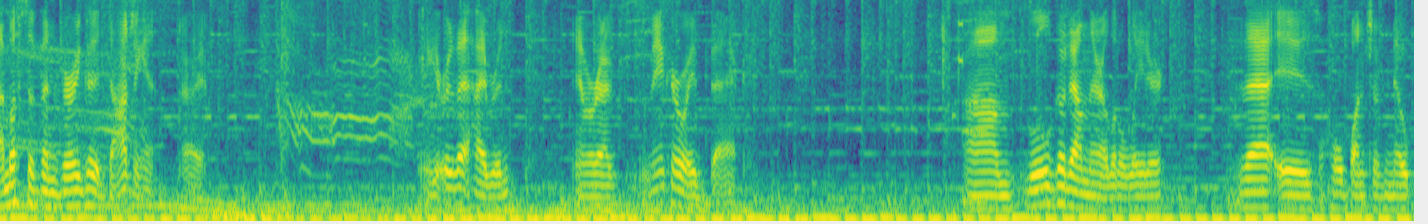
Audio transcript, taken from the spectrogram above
I must have been very good at dodging it. Alright. Get rid of that hybrid. And we're gonna make our way back. Um, we'll go down there a little later. That is a whole bunch of nope.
